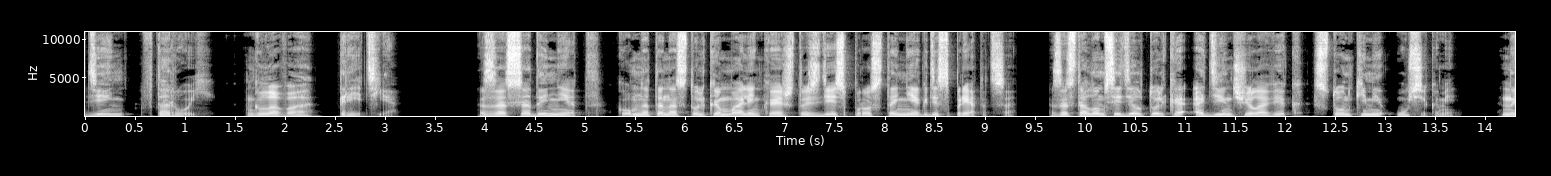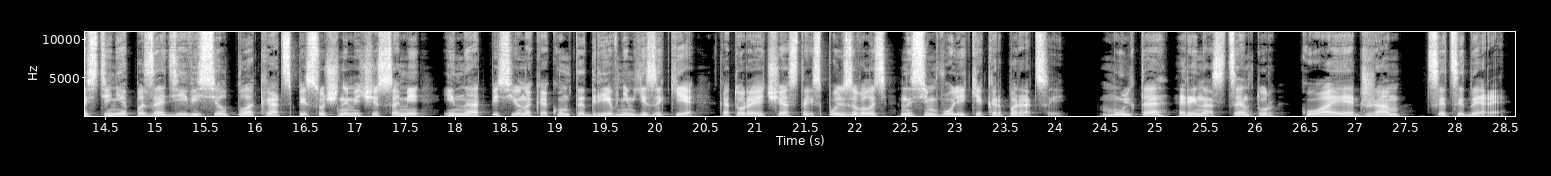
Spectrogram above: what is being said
День второй. Глава третья. Засады нет. Комната настолько маленькая, что здесь просто негде спрятаться. За столом сидел только один человек с тонкими усиками. На стене позади висел плакат с песочными часами и надписью на каком-то древнем языке, которая часто использовалась на символике корпорации. Мульта, Ренасцентур, Куае, Джам, Цецидере.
